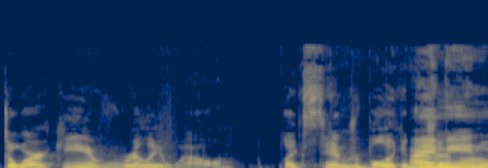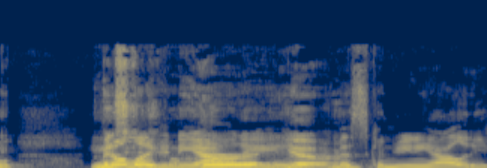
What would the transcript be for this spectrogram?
dorky really well. Like Sandra Bullock in I general. mean, you know, like her yeah. Miss Congeniality,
